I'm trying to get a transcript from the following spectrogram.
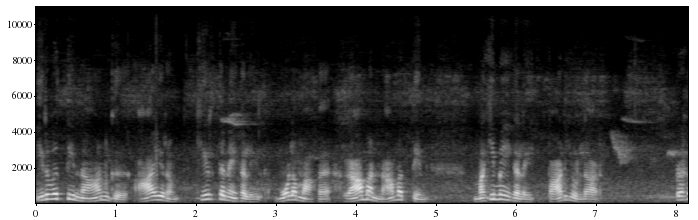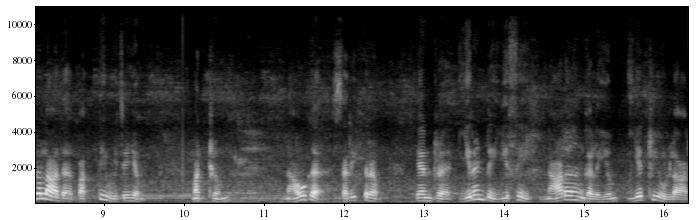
இருபத்தி நான்கு ஆயிரம் கீர்த்தனைகளில் மூலமாக ராமன் நாமத்தின் மகிமைகளை பாடியுள்ளார். பிரகலாத பக்தி விஜயம் மற்றும் நௌக சரித்திரம் என்ற இரண்டு இசை நாடகங்களையும் இயற்றியுள்ளார்.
